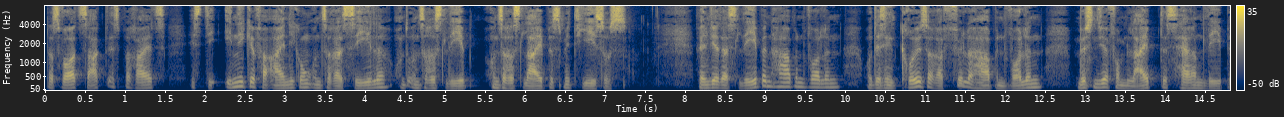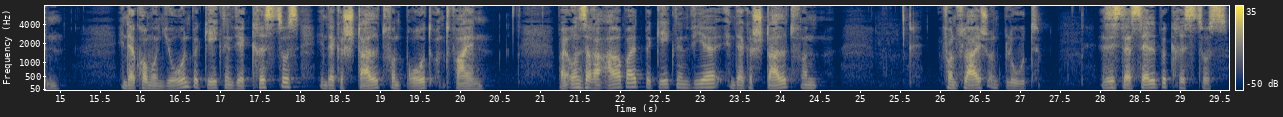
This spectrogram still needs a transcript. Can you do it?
das Wort sagt es bereits, ist die innige Vereinigung unserer Seele und unseres, Leb unseres Leibes mit Jesus. Wenn wir das Leben haben wollen und es in größerer Fülle haben wollen, müssen wir vom Leib des Herrn leben. In der Kommunion begegnen wir Christus in der Gestalt von Brot und Wein. Bei unserer Arbeit begegnen wir in der Gestalt von, von Fleisch und Blut. Es ist derselbe Christus.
